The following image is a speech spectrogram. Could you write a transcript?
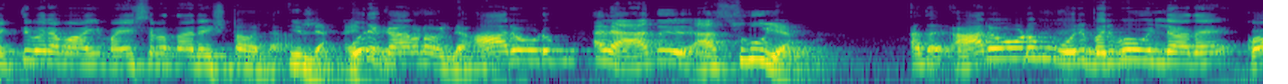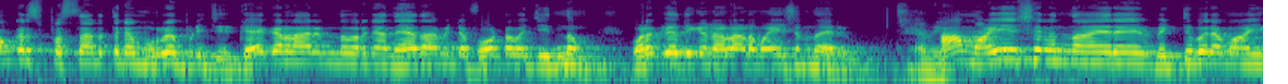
വ്യക്തിപരമായി മഹേശ്വരൻ നായരെ ഇഷ്ടമല്ല. ഇല്ല ഒരു കാരണവുമില്ല. ആരോടും അല്ല അത് അസൂയ. അത് ആരോടും ഒരു പരിഭവമില്ലാതെ കോൺഗ്രസ് പ്രസ്ഥാനത്തിനെ മുറുകെ പിടിച്ച് കെ കരുണാകരൻ എന്ന് പറഞ്ഞ നേതാവിന്റെ ഫോട്ടോ വെച്ച് ഇന്നും വിളക്ക് ആളാണ് മഹേശ്വരൻ നായർ ആ മഹേശ്വരൻ നായരെ വ്യക്തിപരമായി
